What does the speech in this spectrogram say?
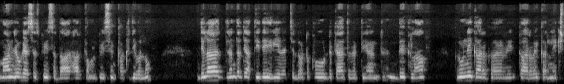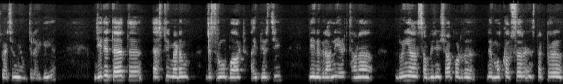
ਮਾਨਯੋਗ ਐਸਐਸਪੀ ਸਰਦਾਰ ਹਰਕਮਲਪ੍ਰੀਤ ਸਿੰਘ ਖੱਖ ਜੀ ਵੱਲੋਂ ਜ਼ਿਲ੍ਹਾ ਜਲੰਧਰ ਦਿਹਾਤੀ ਦੇ ਏਰੀਆ ਵਿੱਚ ਲੁੱਟ-ਖੋਹ ਡਕੈਤ ਵਿਅਕਤੀਆਂ ਦੇ ਖਿਲਾਫ ਕਾਨੂੰਨੀ ਕਾਰਵਾਈ ਕਾਰਵਾਈ ਕਰਨ ਲਈ ਇੱਕ ਸਪੈਸ਼ਲ ਮੁਹਿੰਮ ਚਲਾਈ ਗਈ ਹੈ। ਜਿਹਦੇ ਤਹਿਤ SP madam Jasroop Batth IPS ਦੀ ਨਿਗਰਾਨੀ ਹੇਠ ਥਾਣਾ ਲੋਹੀਆਂ ਸਬ ਡਿਵੀਜ਼ਨ ਸ਼ਾਹਕੋਟ ਦੇ- ਮੁੱਖ ਅਫਸਰ ਇੰਸਪੈਕਟਰ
